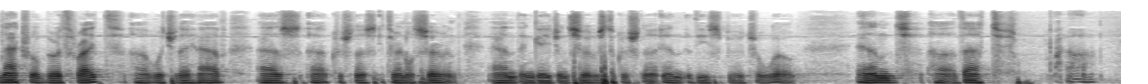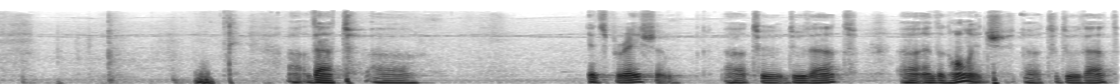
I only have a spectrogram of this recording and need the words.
natural birthright, uh, which they have as Krishna's eternal servant and engage in service to Krishna in the spiritual world. And uh, that uh, uh that uh, inspiration uh, to do that and the knowledge to do that,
